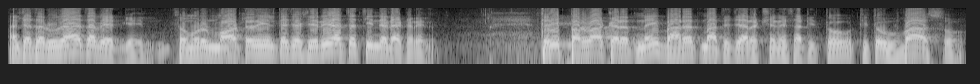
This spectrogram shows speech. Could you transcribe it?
आणि त्याचा हृदयाचा वेध घेईल. समोरून मॉटर येईल त्याच्या शरीराच्या चिंदड्या करेल. तरी पर्वा करत नाही. भारत मातेच्या रक्षणेसाठी तो तिथं उभा असतो.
